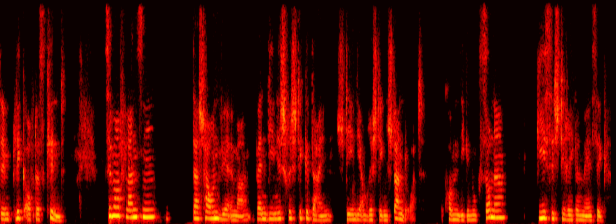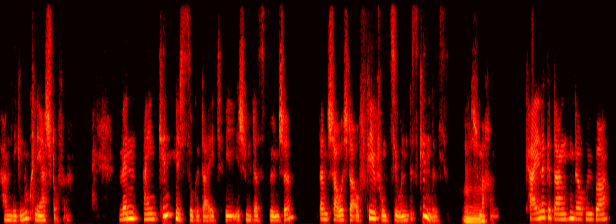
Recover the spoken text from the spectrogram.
den Blick auf das Kind. Zimmerpflanzen, da schauen wir immer, wenn die nicht richtig gedeihen, stehen die am richtigen Standort. Bekommen die genug Sonne? Gieße ich die regelmäßig? Haben die genug Nährstoffe? Wenn ein Kind nicht so gedeiht, wie ich mir das wünsche, dann schaue ich da auf Fehlfunktionen des Kindes. Mhm. Ich mache keine Gedanken darüber,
